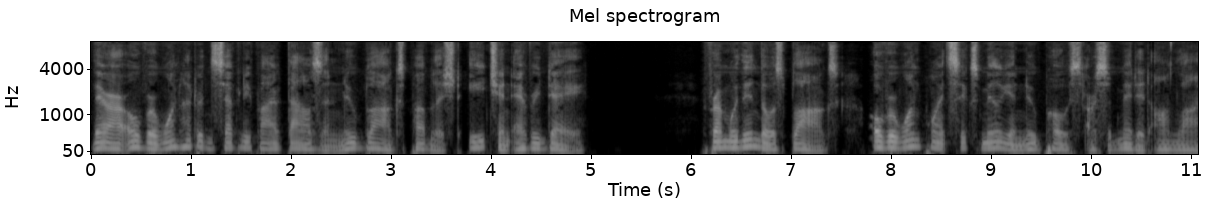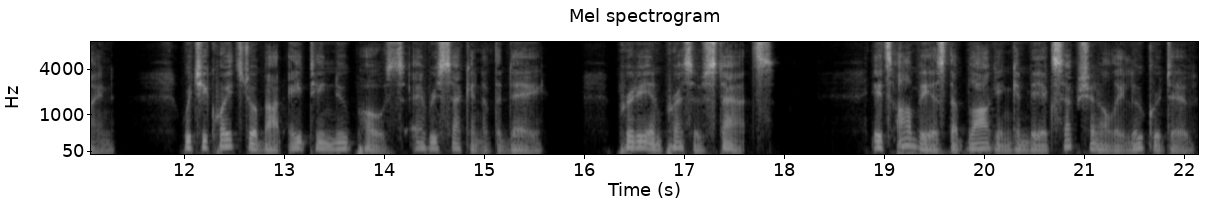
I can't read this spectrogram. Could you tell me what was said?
there are over 175,000 new blogs published each and every day. From within those blogs, over 1.6 million new posts are submitted online, which equates to about 18 new posts every second of the day. Pretty impressive stats. It's obvious that blogging can be exceptionally lucrative,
